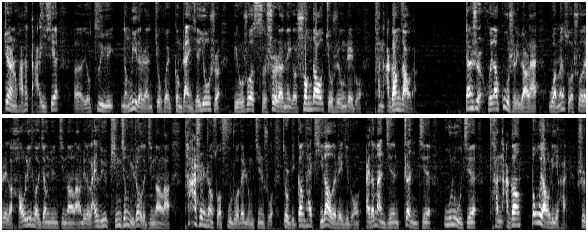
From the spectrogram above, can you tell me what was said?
这样的话，它打一些呃有自愈能力的人就会更占一些优势。比如说死侍的那个双刀就是用这种碳纳钢造的。但是回到故事里边来，我们所说的这个豪利特将军金刚狼，这个来自于平行宇宙的金刚狼，他身上所附着的这种金属，就是比刚才提到的这几种艾德曼金、震金、乌路金、碳纳钢都要厉害，是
